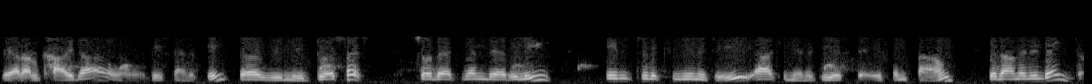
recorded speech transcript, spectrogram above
they are Al Qaeda or these kind of things. So we need to assess so that when they're released into the community, our community is safe and sound without any danger.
